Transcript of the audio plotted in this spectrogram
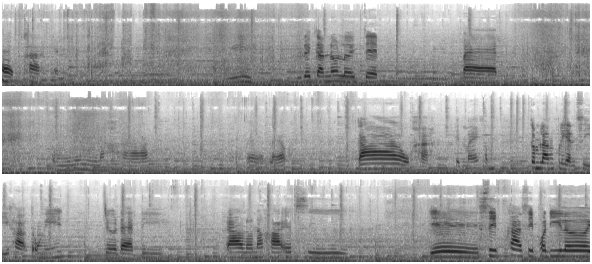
หกค่ะเห็นอุ๊ยอยู่ด้วยกันโน่นเลยเจ็ดแปด แล้วเก้าค่ะ เห็นไหมกำกำลังเปลี่ยนสีค่ะ ตรงนี้เจอแดดดีเก้าแล้วนะคะ FC เย่สิบค่ะสิบพอดีเลย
